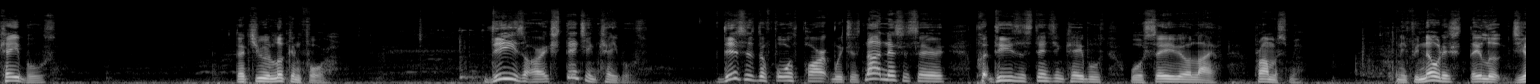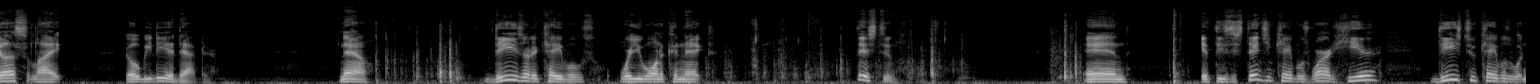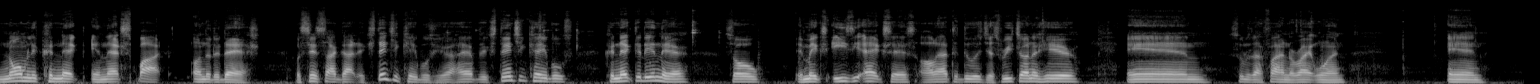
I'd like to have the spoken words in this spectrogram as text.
cables that you're looking for. These are extension cables. This is the fourth part, which is not necessary, but these extension cables will save your life. Promise me. And if you notice, they look just like the OBD adapter. Now, these are the cables where you want to connect this to. And if these extension cables weren't here, these two cables would normally connect in that spot under the dash. But since I got extension cables here, I have the extension cables connected in there. So it makes easy access. All I have to do is just reach under here and as soon as I find the right one and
